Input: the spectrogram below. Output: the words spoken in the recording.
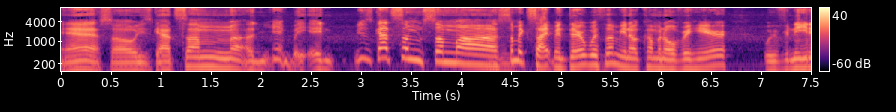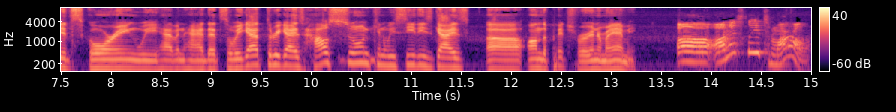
Yeah, so he's got some, uh, yeah, but it- he's got some some uh, Mm-hmm. some excitement there with him. You know, coming over here. We've needed scoring. We haven't had that, so we got three guys. How soon can we see these guys uh, on the pitch for Inter Miami? Uh, honestly, tomorrow.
